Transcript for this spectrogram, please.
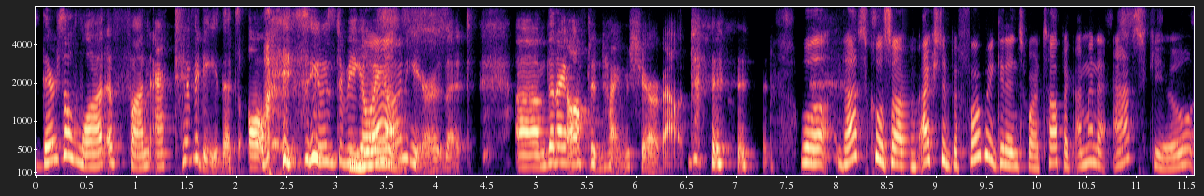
there's a lot of fun activity that's always seems to be going yes. on here that um, that I oftentimes share about. well, that's cool. So actually, before we get into our topic, I'm going to ask you,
